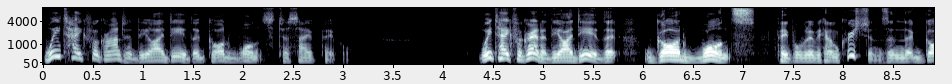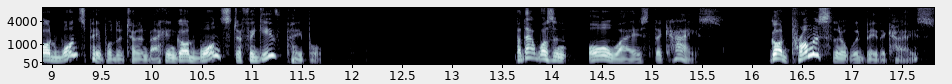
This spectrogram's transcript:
We take for granted the idea that God wants to save people. We take for granted the idea that God wants people to become Christians and that God wants people to turn back and God wants to forgive people. But that wasn't always the case. God promised that it would be the case.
